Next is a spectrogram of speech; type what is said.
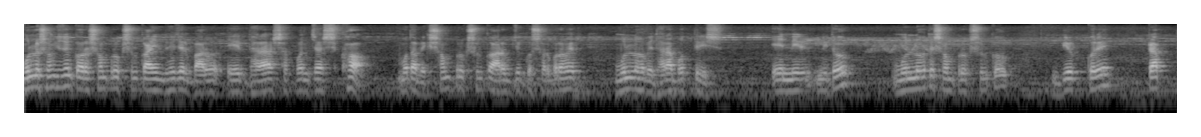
মূল্য সংযোজন কর সম্পর্ক শুল্ক আইন দুই বারো এর ধারা সাতপঞ্চাশ খ মোতাবেক সম্পর্ক শুল্ক আরোপযোগ্য সরবরাহের মূল্য হবে ধারা বত্রিশ এর নির্ণীত মূল্য হতে সম্পর্ক শুল্ক বিয়োগ করে প্রাপ্ত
